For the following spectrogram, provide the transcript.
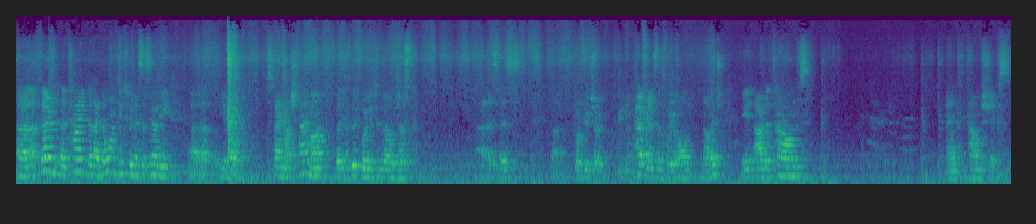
uh, a third uh, type that I don't want you to necessarily, uh, you know, spend much time on, but it's good for you to know just as, as uh, for future you know, reference and for your own knowledge, are the towns and townships.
